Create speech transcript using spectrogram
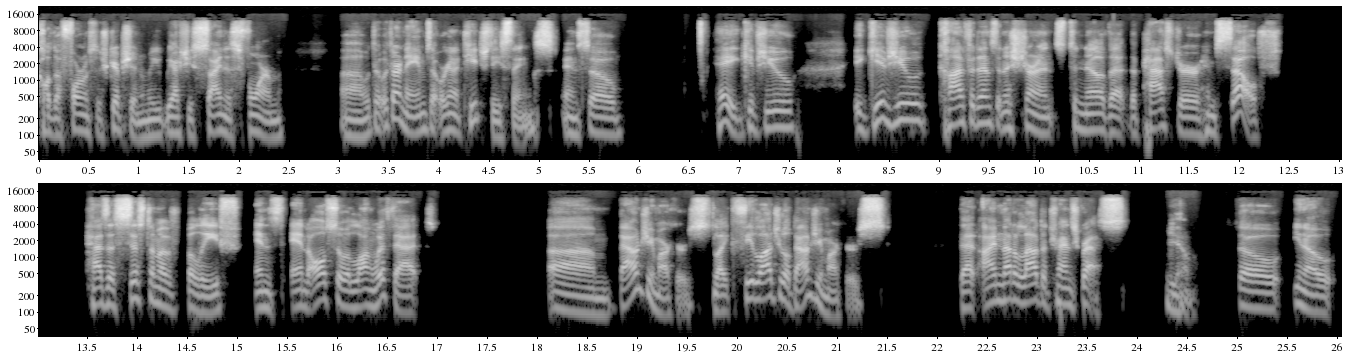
called the form of subscription. We, we actually sign this form uh, with, with our names that we're going to teach these things. And so hey it gives you it gives you confidence and assurance to know that the pastor himself has a system of belief and and also along with that um boundary markers like theological boundary markers that i'm not allowed to transgress. Yeah. so you know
